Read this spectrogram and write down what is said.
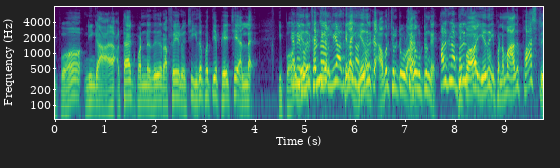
இப்போ நீங்க அட்டாக் பண்ணது ரஃபேல் வச்சு இதை பத்திய பேச்சே அல்ல. இப்போ அதுக்கு இல்ல எதிர்க்க அவர் சொல்லிட்டு அதை விட்டுருங்க. இப்போ. எது இப்போ நம்ம அது பாஸ்ட்.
